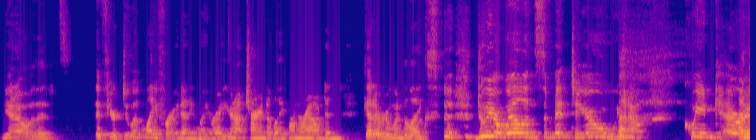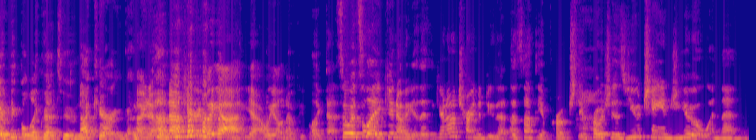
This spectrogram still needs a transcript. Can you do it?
You know that's if you're doing life right anyway, right? You're not trying to like run around and get everyone to like do your will and submit to you, you know. Queen Carrie. I know people like that too. Not Carrie, but I know not Carrie, but yeah, yeah, we all know people like that. So it's like you know, you're not trying to do that. That's not the approach. The approach is you change you, and then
